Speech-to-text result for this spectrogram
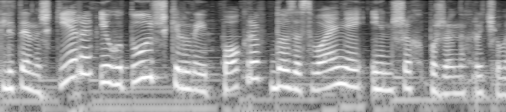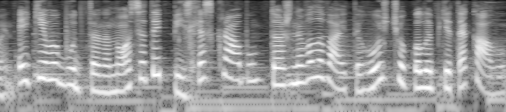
клітини шкіри і готують шкірний покрив до засвоєння інших поживних речовин, які ви будете наносити після скрабу. Тож не виливайте гущу, коли п'єте каву.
